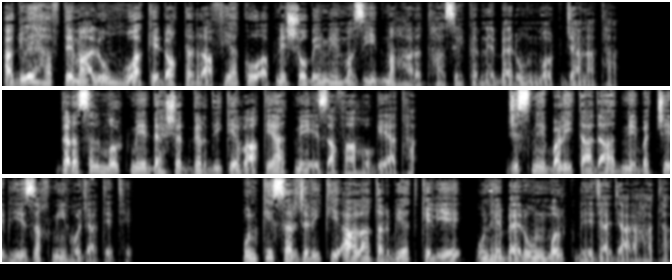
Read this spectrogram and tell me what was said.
اگلے ہفتے معلوم ہوا کہ ڈاکٹر رافیہ کو اپنے شعبے میں مزید مہارت حاصل کرنے بیرون ملک جانا تھا۔ دراصل ملک میں دہشت گردی کے واقعات میں اضافہ ہو گیا تھا، جس میں بڑی تعداد میں بچے بھی زخمی ہو جاتے تھے۔ ان کی سرجری کی اعلی تربیت کے لیے انہیں بیرون ملک بھیجا جا رہا تھا۔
